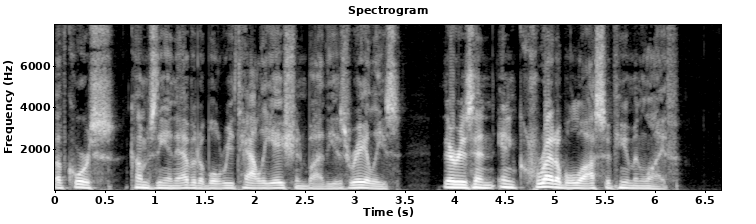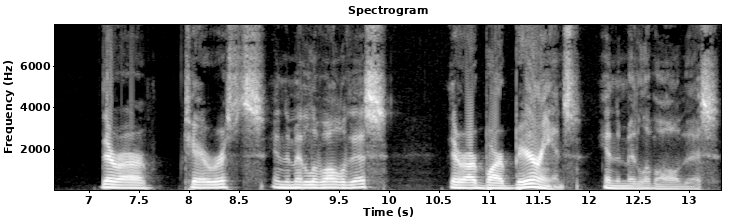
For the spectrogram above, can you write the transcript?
of course, comes the inevitable retaliation by the Israelis, there is an incredible loss of human life. There are terrorists in the middle of all of this. There are barbarians in the middle of all of this.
